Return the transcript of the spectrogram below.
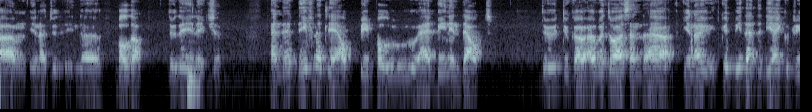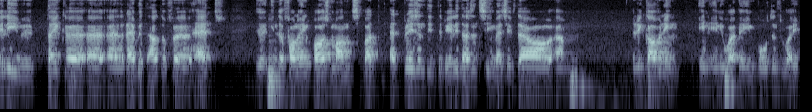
um, you know, to, in the build-up to the mm. election. And that definitely helped people who had been in doubt to, to go over to us. And, uh, you know, it could be that the DA could really take a, a, a rabbit out of a hat uh, in the following past months. But at present, it really doesn't seem as if they are um, recovering in any way, important way.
